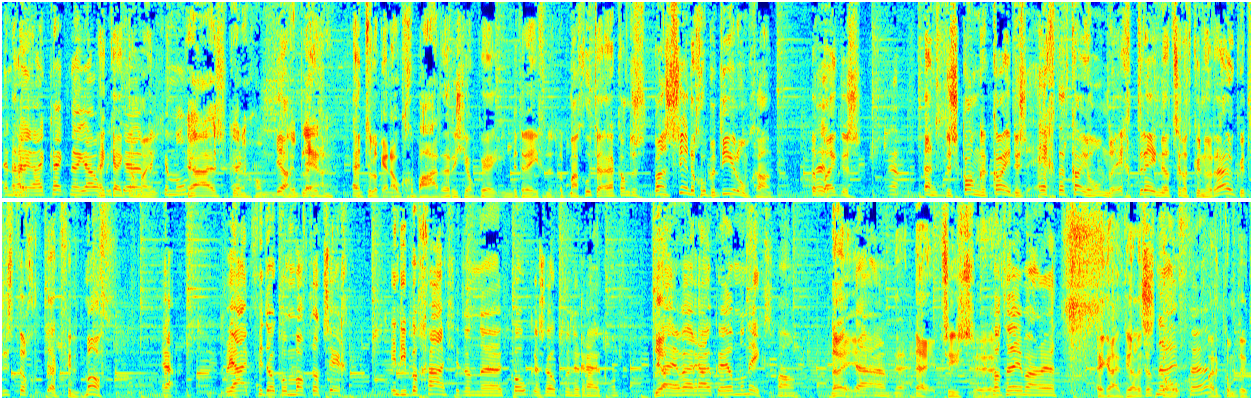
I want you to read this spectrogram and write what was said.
En hij, hij kijkt naar jou hij met, kijkt je, naar mij. met je mond. ja, ze kunnen gewoon Ja, lip lezen. En, en natuurlijk, en ook gebaren, daar is hij ook in bedreven natuurlijk. Maar goed, hij kan dus waanzinnig goed met dieren omgaan. Dat blijkt dus. Ja. En dus kanker kan je dus echt, dat kan je honden echt trainen, dat ze dat kunnen ruiken. Het is toch, ja, ik vind het maf. Ja. Maar ja, ik vind het ook wel maf dat ze echt in die bagage dan eh koken zo kunnen ruiken. Want Ja. wij, wij ruiken helemaal niks gewoon. Nee, nee, nee, precies. eh, Want alleen maar... eh, ik ruik wel Snuif, kook, maar het komt ook.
